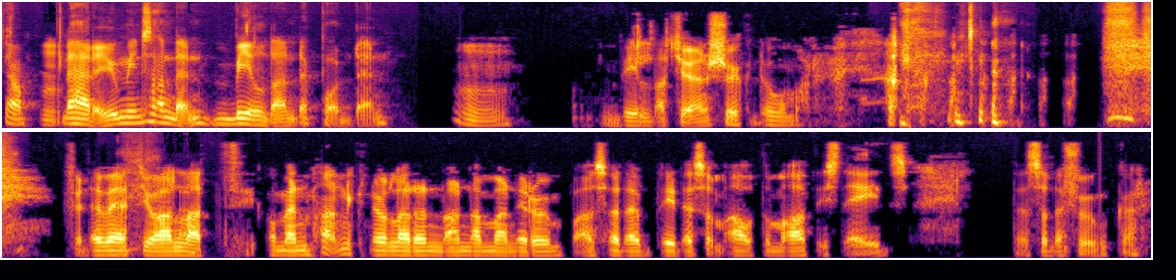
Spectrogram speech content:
Ja, mm. det här är ju minsann den bildande podden. Mm. Bilda könssjukdomar. För det vet ju alla att om en man knullar en annan man i rumpan så det blir det som automatiskt aids. Det är så det funkar.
